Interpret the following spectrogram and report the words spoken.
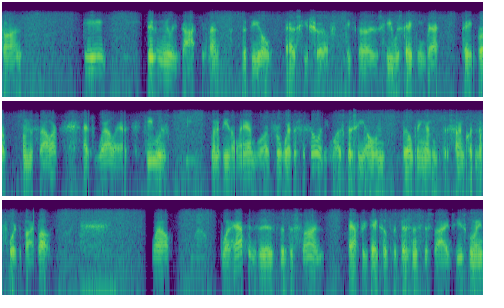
son, he didn't really document the deal as he should have because he was taking back paper from the seller as well as he was going to be the landlord for where the facility was because he owned the building and the son couldn't afford to buy both. Well, what happens is that the son, after he takes over the business, decides he's going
